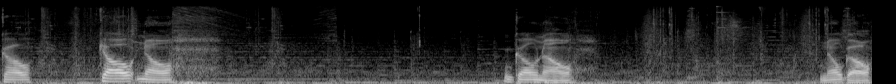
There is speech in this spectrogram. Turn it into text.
go, go. No. Go, no. No go.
